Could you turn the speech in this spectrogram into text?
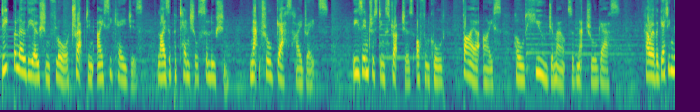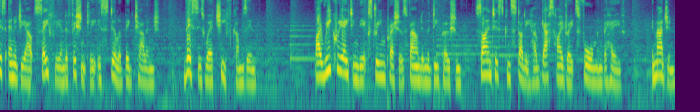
Deep below the ocean floor, trapped in icy cages, lies a potential solution, natural gas hydrates. These interesting structures, often called fire ice, hold huge amounts of natural gas. However, getting this energy out safely and efficiently is still a big challenge. This is where Chief comes in. By recreating the extreme pressures found in the deep ocean, scientists can study how gas hydrates form and behave. Imagine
